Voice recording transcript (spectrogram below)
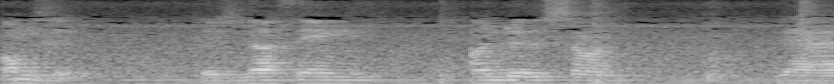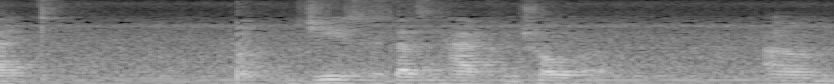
owns it. There's nothing under the sun that Jesus doesn't have control of. Um,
